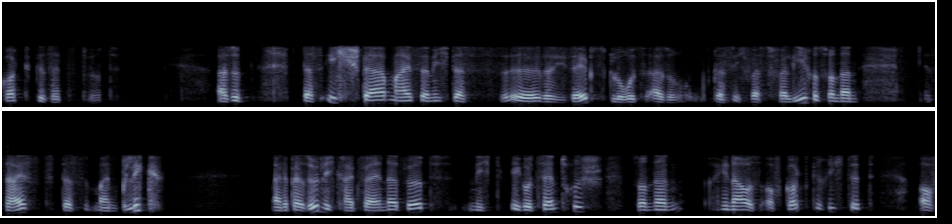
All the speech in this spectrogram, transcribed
Gott gesetzt wird. Also das Ich-Sterben heißt ja nicht, dass, äh, dass ich selbstlos, also dass ich was verliere, sondern es heißt, dass mein Blick, meine Persönlichkeit verändert wird, nicht egozentrisch, sondern hinaus auf Gott gerichtet, auf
